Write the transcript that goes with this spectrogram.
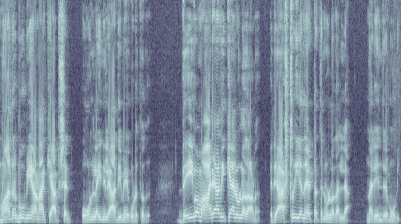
മാതൃഭൂമിയാണ് ആ ക്യാപ്ഷൻ ഓൺലൈനിൽ ആദ്യമേ കൊടുത്തത്. ദൈവം ആരാധിക്കാനുള്ളതാണ് രാഷ്ട്രീയ നേട്ടത്തിനുള്ളതല്ല നരേന്ദ്രമോദി.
